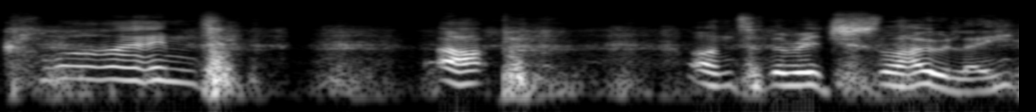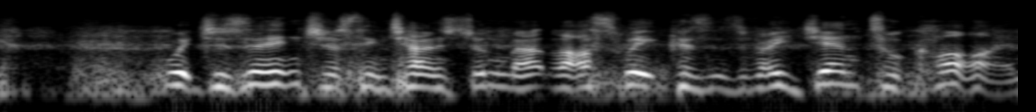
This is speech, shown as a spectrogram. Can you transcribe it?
climbed up onto the ridge slowly, which is an interesting challenge talking about last week because it's a very gentle climb.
